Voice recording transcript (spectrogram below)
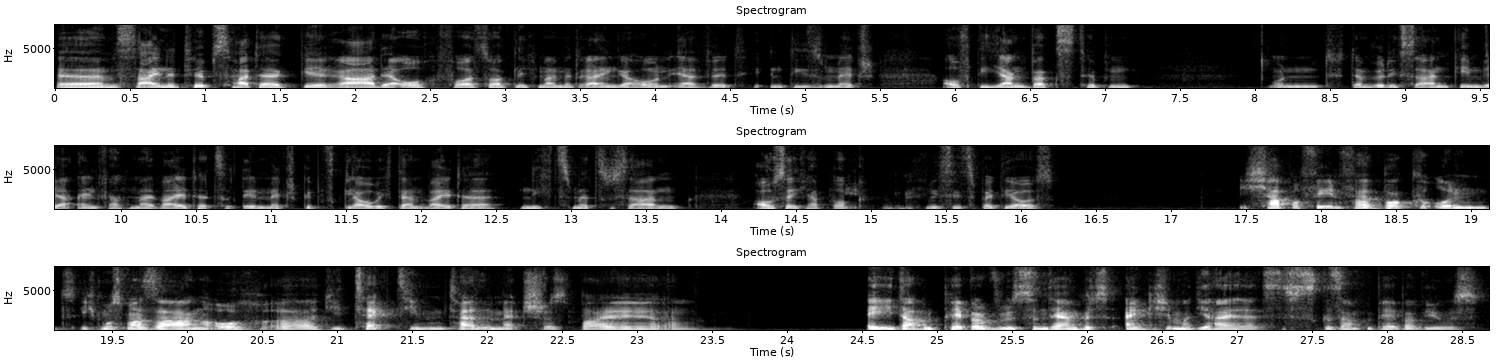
Ähm, seine Tipps hat er gerade auch vorsorglich mal mit reingehauen. Er wird in diesem Match auf die Young Bucks tippen. Und dann würde ich sagen, gehen wir einfach mal weiter. Zu dem Match gibt es, glaube ich, dann weiter nichts mehr zu sagen. Außer ich habe Bock. Wie sieht es bei dir aus? Ich habe auf jeden Fall Bock und ich muss mal sagen, auch äh, die Tag Team Title Matches bei äh, AEW Pay-Per-Views sind ja mit eigentlich immer die Highlights des gesamten Pay-Per-Views.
